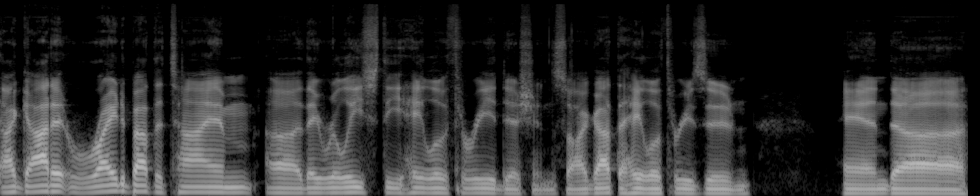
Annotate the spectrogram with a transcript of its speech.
I got it right about the time uh, they released the Halo Three edition, so I got the Halo Three Zune, and uh,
